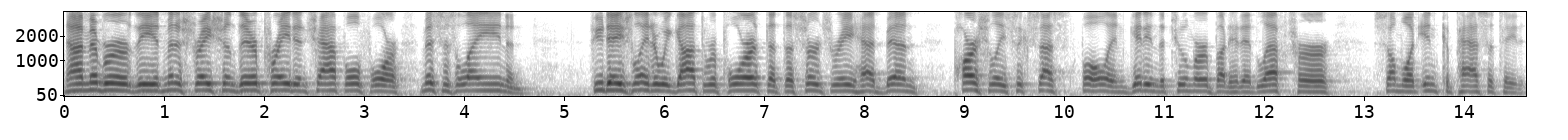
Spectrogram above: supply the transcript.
Now, I remember the administration there prayed in chapel for Mrs. Lane, and a few days later, we got the report that the surgery had been partially successful in getting the tumor, but it had left her somewhat incapacitated.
